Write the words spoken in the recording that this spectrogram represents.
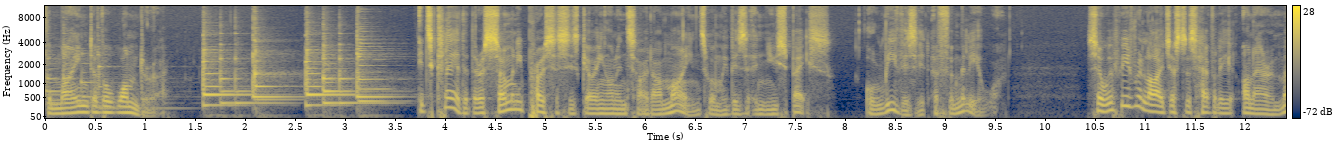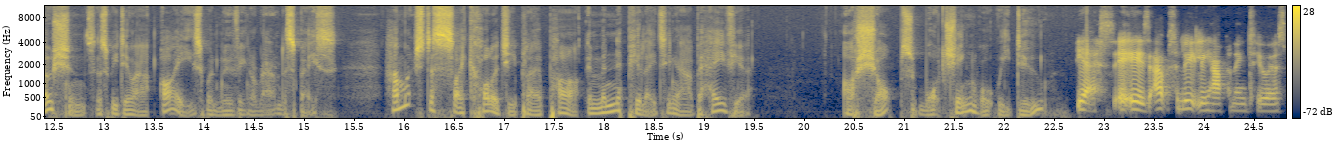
the mind of a wanderer it's clear that there are so many processes going on inside our minds when we visit a new space or revisit a familiar one. So, if we rely just as heavily on our emotions as we do our eyes when moving around a space, how much does psychology play a part in manipulating our behaviour? Are shops watching what we do? Yes, it is absolutely happening to us.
